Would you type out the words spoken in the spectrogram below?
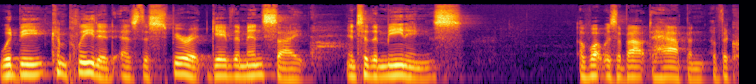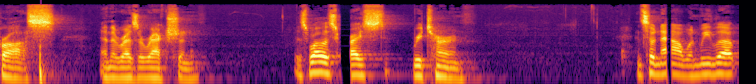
would be completed as the Spirit gave them insight into the meanings of what was about to happen of the cross and the resurrection, as well as Christ's return. And so now, when we look,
